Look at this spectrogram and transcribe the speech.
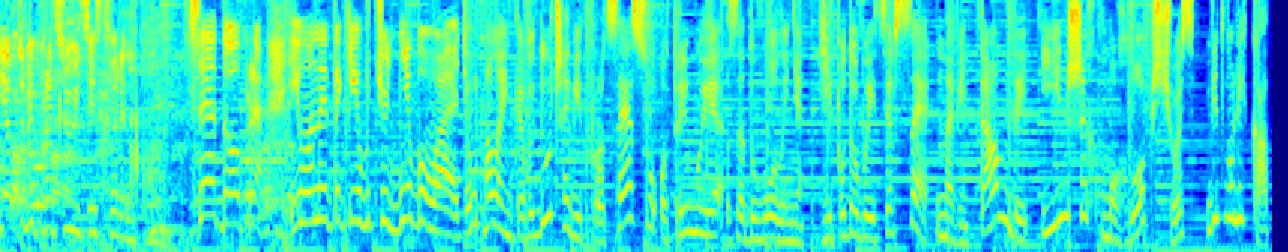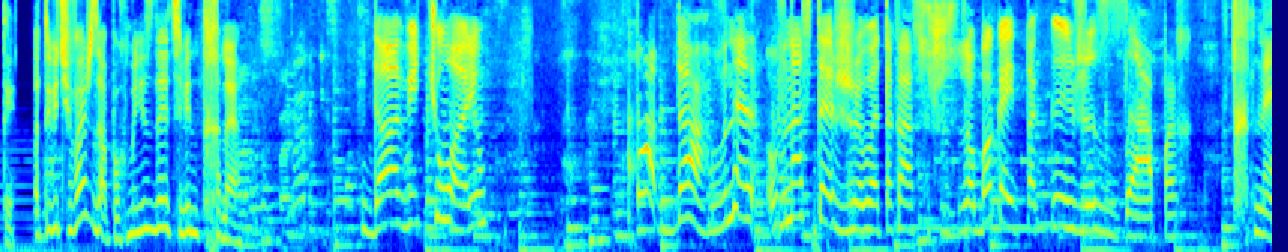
Як тобі працюється із тваринкою? Все добре. І вони такі чудні бувають. Маленька ведуча від процесу отримує задоволення. Їй подобається все, навіть там, де інших могло б щось відволікати. А ти відчуваєш запах? Мені здається, він тхне. Да, відчуваю. Так, да, в, не, в нас теж живе така собака і такий же запах. Тхне.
